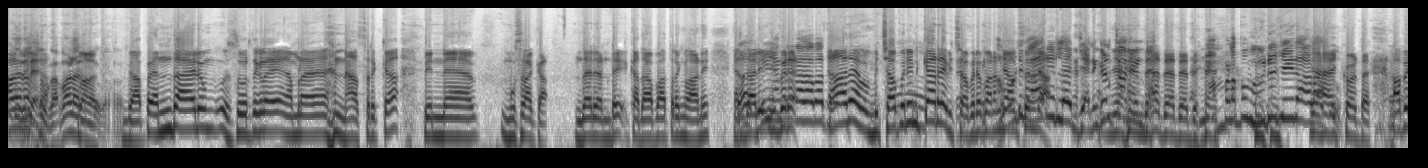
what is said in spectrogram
വളരെ സുഖം, വളരെ അപ്പൊ എന്തായാലും സുഹൃത്തുക്കളെ നമ്മളെ നാസർക്ക പിന്നെ മുസാക്ക. എന്തായാലും രണ്ട് കഥാപാത്രങ്ങളാണ്. എന്തായാലും ഇവരെ അതെ വിച്ചാപ്പിന് എനിക്കറിയാം പറഞ്ഞ ആവശ്യമില്ല ആളാണ്. ആയിക്കോട്ടെ. അപ്പൊ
